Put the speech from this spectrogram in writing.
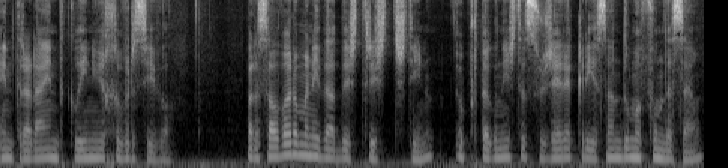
entrará em declínio irreversível. Para salvar a humanidade deste triste destino, o protagonista sugere a criação de uma fundação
